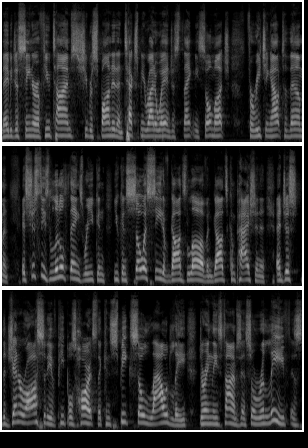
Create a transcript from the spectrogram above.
maybe just seen her a few times. She responded and texted me right away and just thanked me so much for reaching out to them. And it's just these little things where you can, you can sow a seed of God's love and God's compassion and, and just the generosity of people's hearts that can speak so loudly during these times. And so relief is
